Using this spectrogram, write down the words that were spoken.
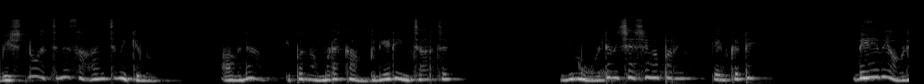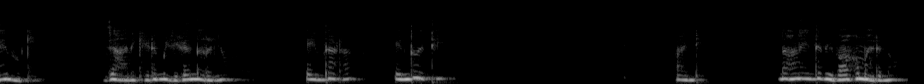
വിഷ്ണു അച്ഛനെ സഹായിച്ച് നിൽക്കുന്നു. അവനാ ഇപ്പം നമ്മുടെ കമ്പനിയുടെ ഇൻചാർജ്. ഇനി മോളുടെ വിശേഷങ്ങൾ പറയൂ കേൾക്കട്ടെ? ദേവി അവളെ നോക്കി. ജാനകിയുടെ മിഴികൾ നിറഞ്ഞു. എന്താടാ? എന്തു പറ്റി ആന്റി നാളെ എന്റെ വിവാഹമായിരുന്നു.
